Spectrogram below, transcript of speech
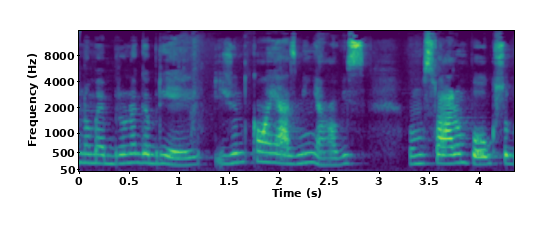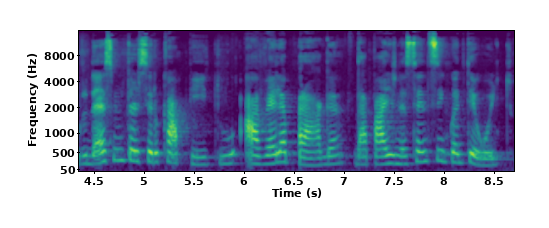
meu nome é Bruna Gabriele e junto com a Yasmin Alves vamos falar um pouco sobre o 13º capítulo, A Velha Praga, da página 158,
